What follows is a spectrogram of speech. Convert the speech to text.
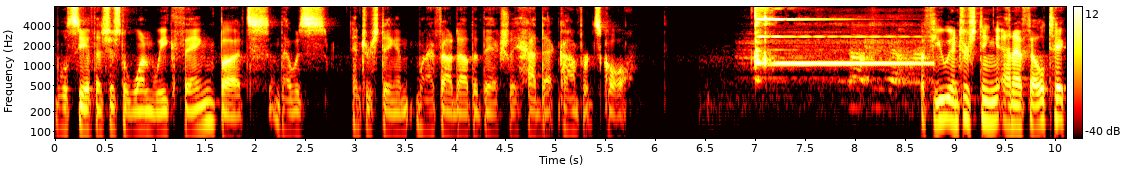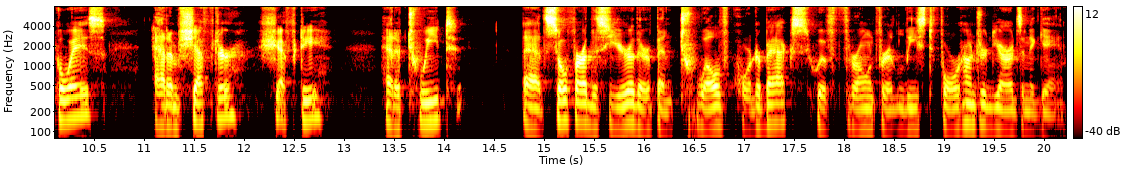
we'll see if that's just a one week thing, but that was interesting. And when I found out that they actually had that conference call, a few interesting NFL takeaways. Adam Schefter, Shefty, had a tweet that so far this year there have been 12 quarterbacks who have thrown for at least 400 yards in a game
